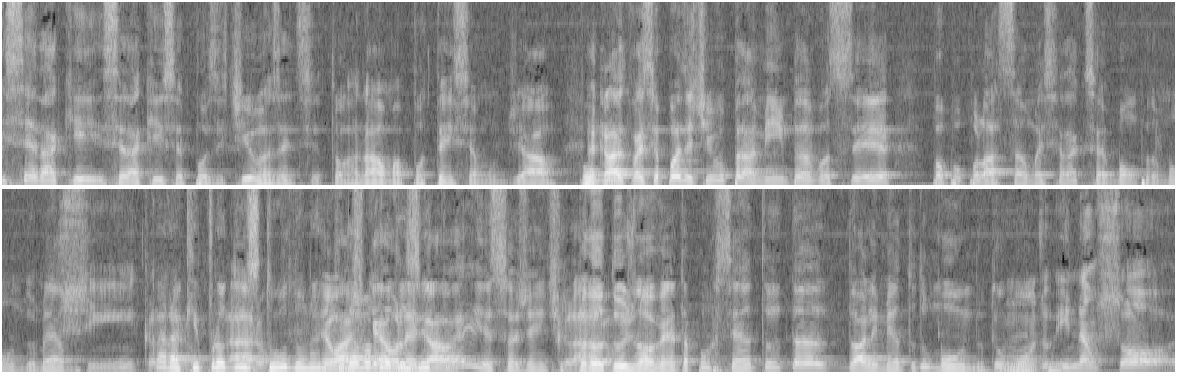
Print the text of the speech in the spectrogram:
E será que, será que isso é positivo, a gente se tornar uma potência mundial? Pô. É claro que vai ser positivo pra mim, pra você, pra população, mas será que isso é bom pro mundo mesmo? Sim, claro. Cara, aqui produz claro. tudo, né? Eu acho que é, o legal tudo. é isso, a gente Claro. produz 90% do, do alimento do mundo. do mundo e não só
